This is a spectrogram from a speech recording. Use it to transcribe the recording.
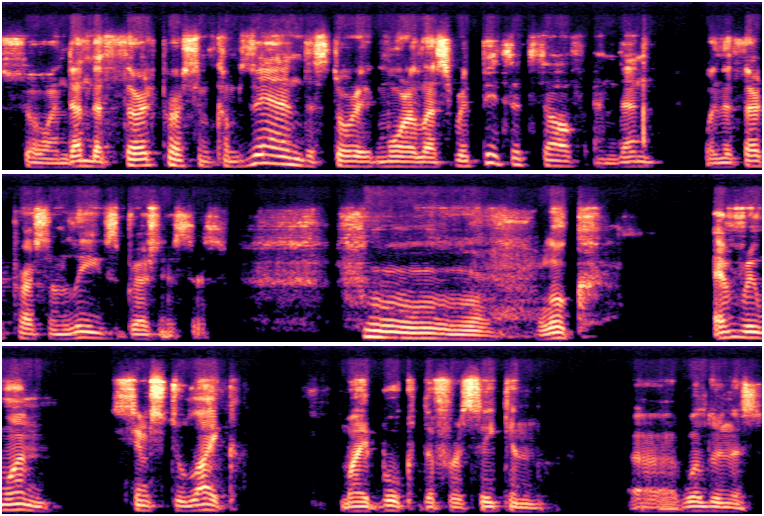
so, and then the third person comes in, the story more or less repeats itself. And then when the third person leaves, Brezhnev says, Look, everyone seems to like my book, The Forsaken uh, Wilderness.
